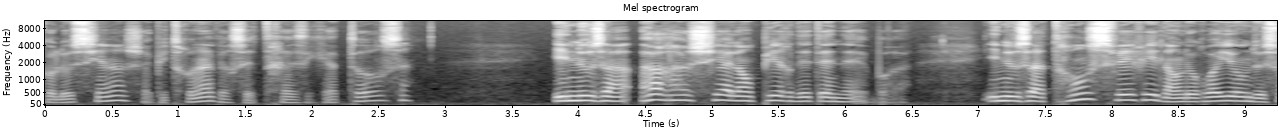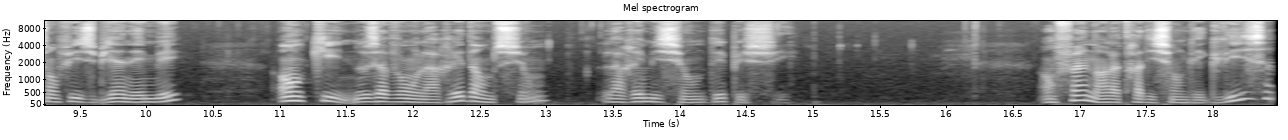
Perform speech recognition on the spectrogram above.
Colossiens chapitre 1 versets 13 et 14, Il nous a arrachés à l'empire des ténèbres, il nous a transférés dans le royaume de son Fils bien-aimé, en qui nous avons la rédemption, la rémission des péchés. Enfin, dans la tradition de l'Église,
